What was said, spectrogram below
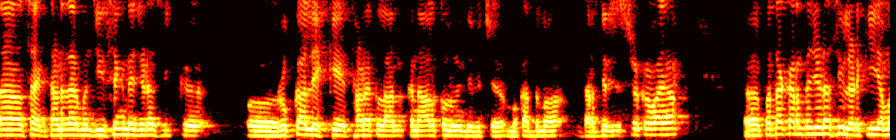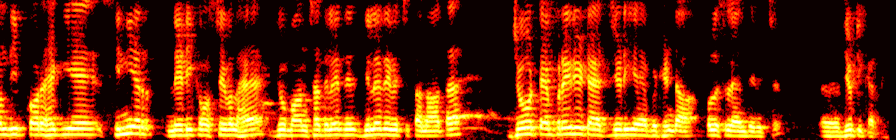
ਤਾਂ ਸਹਾਇਕ ਥਾਣੇਦਾਰ ਮਨਜੀਤ ਸਿੰਘ ਨੇ ਜਿਹੜਾ ਸੀ ਇੱਕ ਅਹ, ਰੁਕਾ ਲਿਖ ਕੇ ਥਾਣਾ ਕਲਾਨ ਕਨਾਲ ਕਲੋਨੀ ਦੇ ਵਿੱਚ ਮੁਕੱਦਮਾ ਦਰਜ ਰਜਿਸਟਰ ਕਰਵਾਇਆ। ਪਤਾ ਕਰਨ ਤੇ ਜਿਹੜਾ ਸੀ ਲੜਕੀ ਅਮਨਦੀਪ ਕੌਰ ਹੈਗੀ ਹੈ ਸੀਨੀਅਰ ਲੇਡੀ ਕਾਂਸਟੇਬਲ ਹੈ ਜੋ ਮਾਨਸਾ ਜ਼ਿਲ੍ਹੇ ਦੇ ਜ਼ਿਲ੍ਹੇ ਦੇ ਵਿੱਚ ਤਾਇਨਾਤ ਹੈ ਜੋ ਟੈਂਪਰੇਰੀ ਅਟੈਚ ਜਿਹੜੀ ਹੈ ਬਠਿੰਡਾ ਪੁਲਿਸ ਲਾਈਨ ਦੇ ਵਿੱਚ ਡਿਊਟੀ ਕਰ ਰਹੀ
